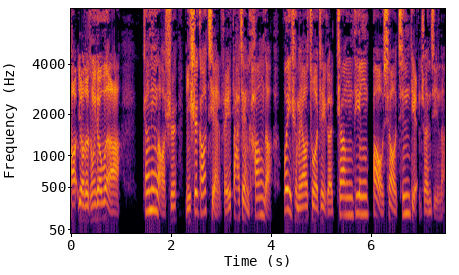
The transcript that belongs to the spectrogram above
好，有的同学问啊，张丁老师，你是搞减肥大健康的，为什么要做这个张丁爆笑经典专辑呢？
